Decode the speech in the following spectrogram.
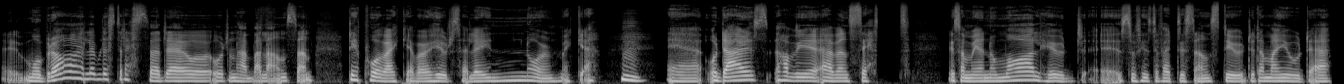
eh, mår bra eller blir stressade och, och den här balansen, det påverkar våra hudceller enormt mycket. Mm. Eh, och där har vi även sett, liksom i en normal hud, eh, så finns det faktiskt en studie där man gjorde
